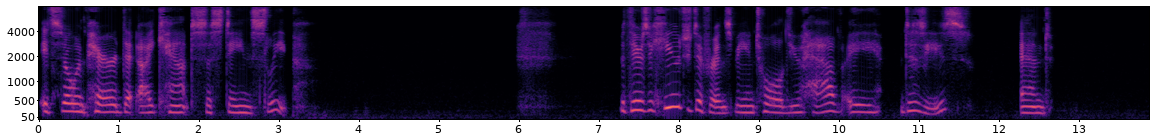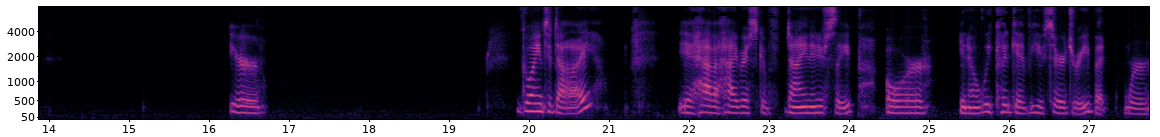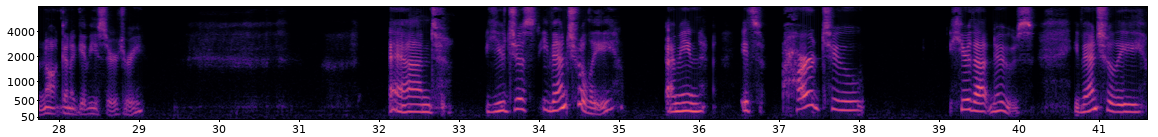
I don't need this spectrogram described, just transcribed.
It's so impaired that I can't sustain sleep. But there's a huge difference being told you have a disease and you're going to die. You have a high risk of dying in your sleep, or, you know, we could give you surgery, but we're not going to give you surgery. And you just eventually, I mean, it's hard to hear that news. Eventually,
